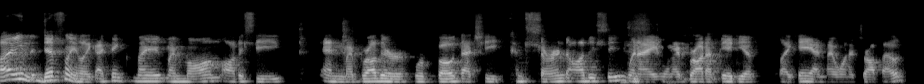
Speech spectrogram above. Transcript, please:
I mean, definitely. Like, I think my my mom obviously and my brother were both actually concerned. Obviously, when I when I brought up the idea of like, hey, I might want to drop out.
